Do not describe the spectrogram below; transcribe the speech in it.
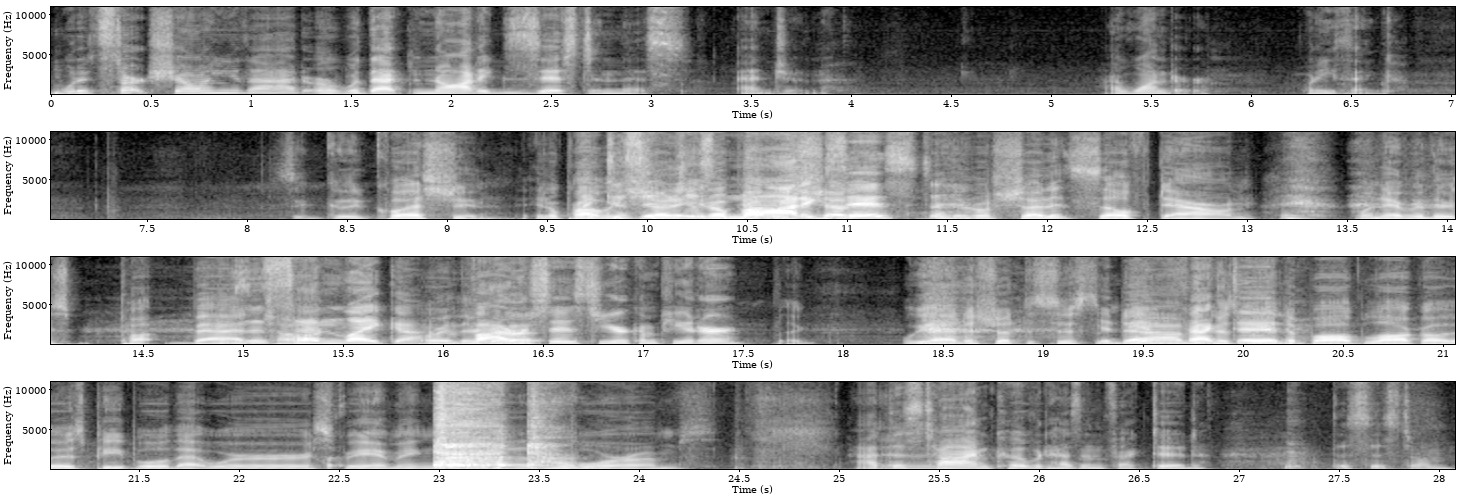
would it start showing you that or would that not exist in this engine? I wonder. What do you think? It's a good question. It'll probably does shut it. just It'll probably not shut exist? It, it'll shut itself down whenever there's bad Does it talk. send like um, they're gonna- viruses to your computer? Like we had to shut the system You'd be down because we had to block all those people that were spamming the forums. At this time, COVID has infected the system.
